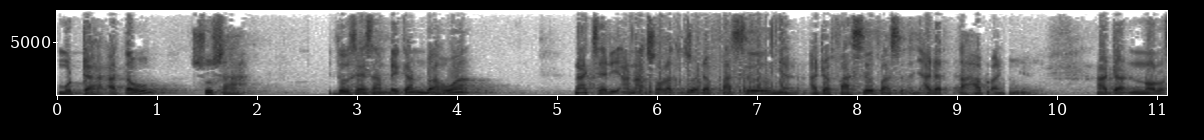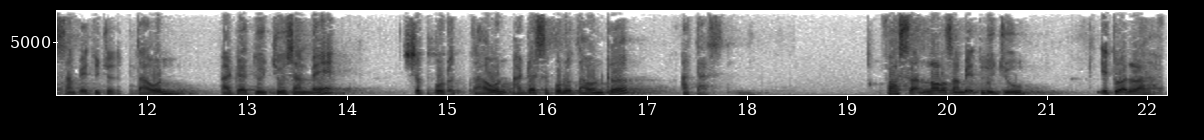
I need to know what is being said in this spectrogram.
mudah atau susah. Itu saya sampaikan bahwa ngajari anak sholat itu ada fasenya, ada fase-fasenya, ada tahapannya. Ada 0 sampai 7 tahun, ada 7 sampai 10 tahun, ada 10 tahun ke atas. Fase 0 sampai 7 itu adalah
